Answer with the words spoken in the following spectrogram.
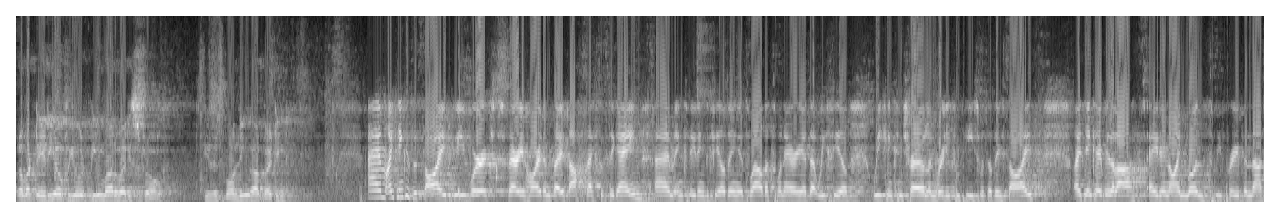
Or what area of your team are very strong? Is it bowling or batting? Um, I think as a side, we've worked very hard in both aspects of the game, um, including the fielding as well. That's one area that we feel we can control and really compete with other sides. I think over the last eight or nine months, we've proven that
